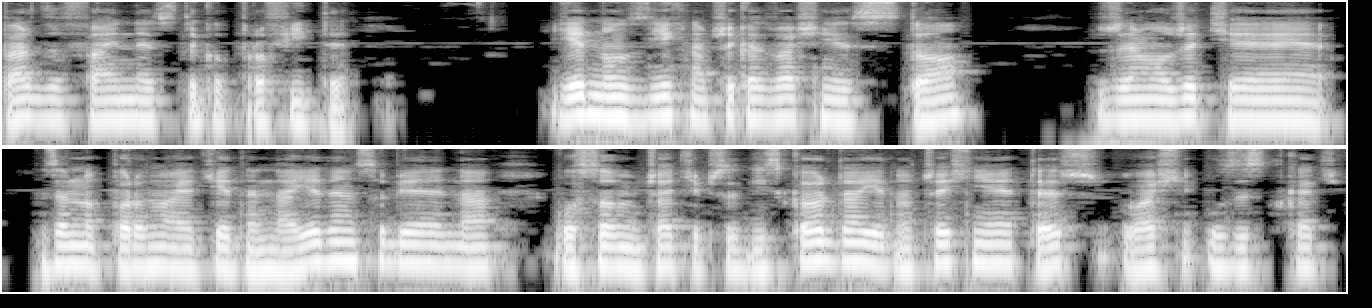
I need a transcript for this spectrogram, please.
bardzo fajne z tego profity. Jedną z nich na przykład właśnie jest to, że możecie ze mną porozmawiać jeden na jeden sobie na głosowym czacie przez Discorda, jednocześnie też właśnie uzyskać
